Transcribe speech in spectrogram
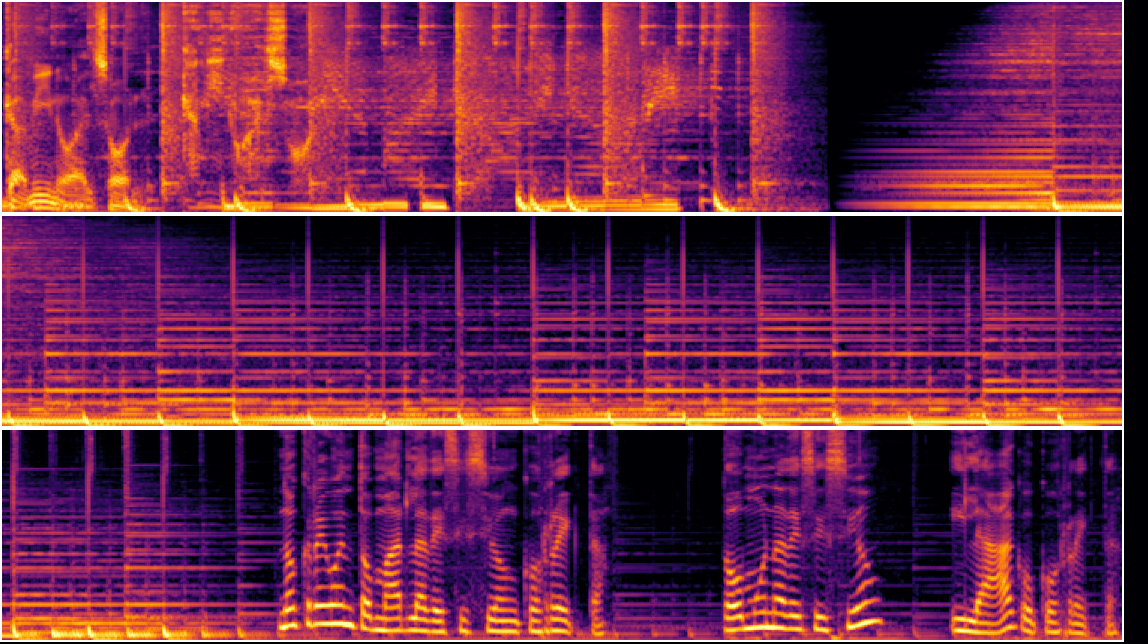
Camino al Sol. Camino al Sol. No creo en tomar la decisión correcta. Tomo una decisión y la hago correcta.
